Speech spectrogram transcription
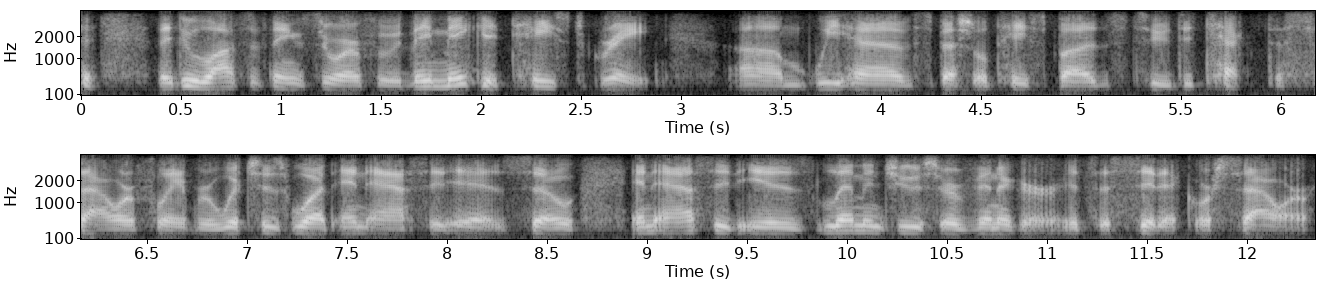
they do lots of things to our food. They make it taste great. Um, we have special taste buds to detect the sour flavor, which is what an acid is. So an acid is lemon juice or vinegar. It's acidic or sour.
